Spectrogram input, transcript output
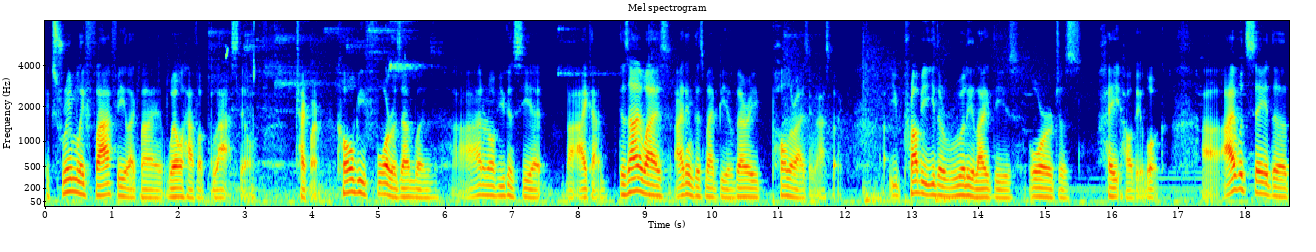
Extremely flat feet like mine will have a blast still. Check mark. Kobe 4 resemblance, I don't know if you can see it, but I can. Design wise, I think this might be a very polarizing aspect. you probably either really like these or just hate how they look. Uh, I would say the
